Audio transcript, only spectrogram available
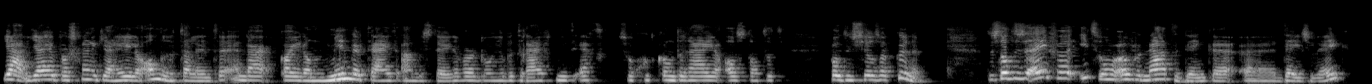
ja, jij hebt waarschijnlijk je hele andere talenten. En daar kan je dan minder tijd aan besteden. Waardoor je bedrijf niet echt zo goed kan draaien als dat het potentieel zou kunnen. Dus dat is even iets om over na te denken uh, deze week.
